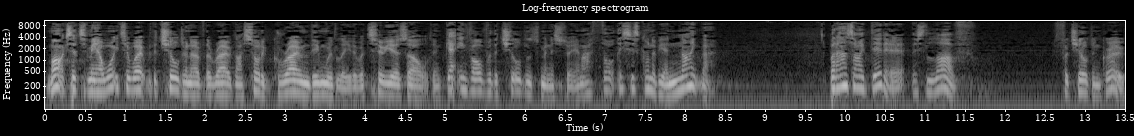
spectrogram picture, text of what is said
Mark said to me, "I want you to work with the children over the road." And I sort of groaned inwardly. They were two years old, and get involved with the children's ministry. And I thought this is going to be a nightmare. But as I did it, this love for children grew.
